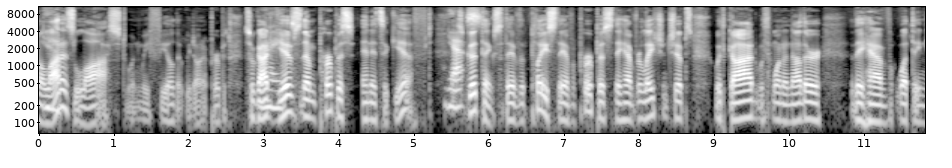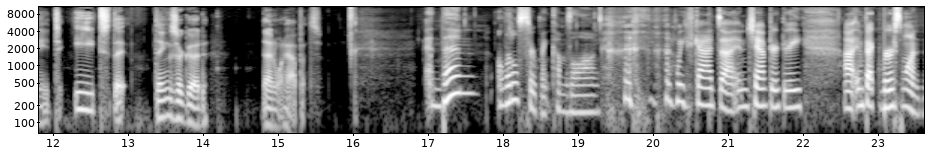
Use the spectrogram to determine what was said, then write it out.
know, a lot is lost when we feel that we don't have purpose. So God Right. gives them purpose, and it's a gift. yes, It's a good thing. So they have a place, they have a purpose, they have relationships with God, with one another. They have what they need to eat. That things are good. Then what happens? And then a little serpent comes along. We've got uh, in chapter three, uh, in fact, verse one.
